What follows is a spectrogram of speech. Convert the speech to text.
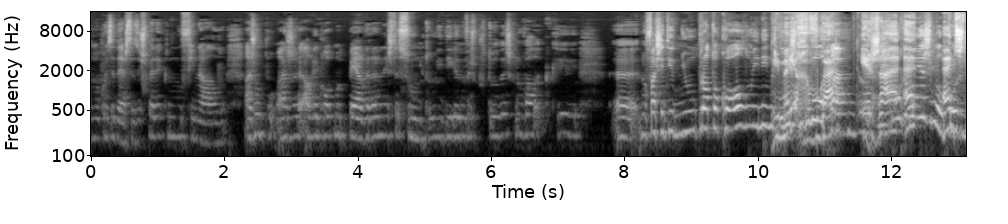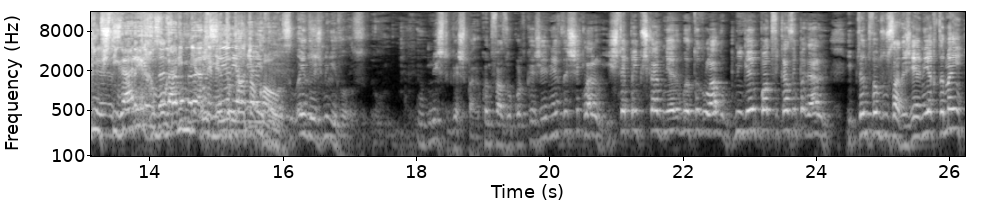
uma coisa destas. Eu espero é que no final haja, um haja alguém que coloque uma pedra neste assunto e diga de uma vez por todas que não vale que ah, não faz sentido nenhum protocolo e ninguém Primeiro é revogar, é já, a- mesmo, antes de investigar, é anos revogar imediatamente o protocolo. 2012, em 2012, o ministro Gaspar, quando faz o acordo com a GNR, deixa claro, isto é para ir buscar dinheiro a todo lado, ninguém pode ficar sem pagar. E, portanto, vamos usar a GNR também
